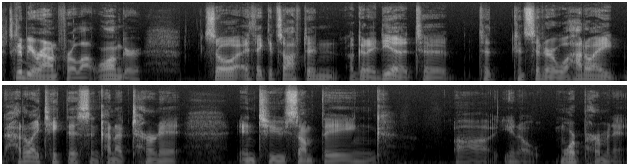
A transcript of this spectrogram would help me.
it's gonna be around for a lot longer. So I think it's often a good idea to to consider well how do I how do I take this and kind of turn it into something uh, you know more permanent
